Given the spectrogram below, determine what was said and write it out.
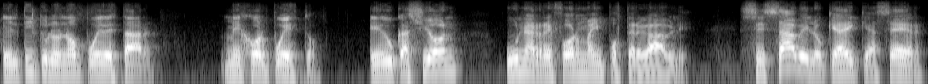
el título no puede estar mejor puesto. Educación, una reforma impostergable. Se sabe lo que hay que hacer.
